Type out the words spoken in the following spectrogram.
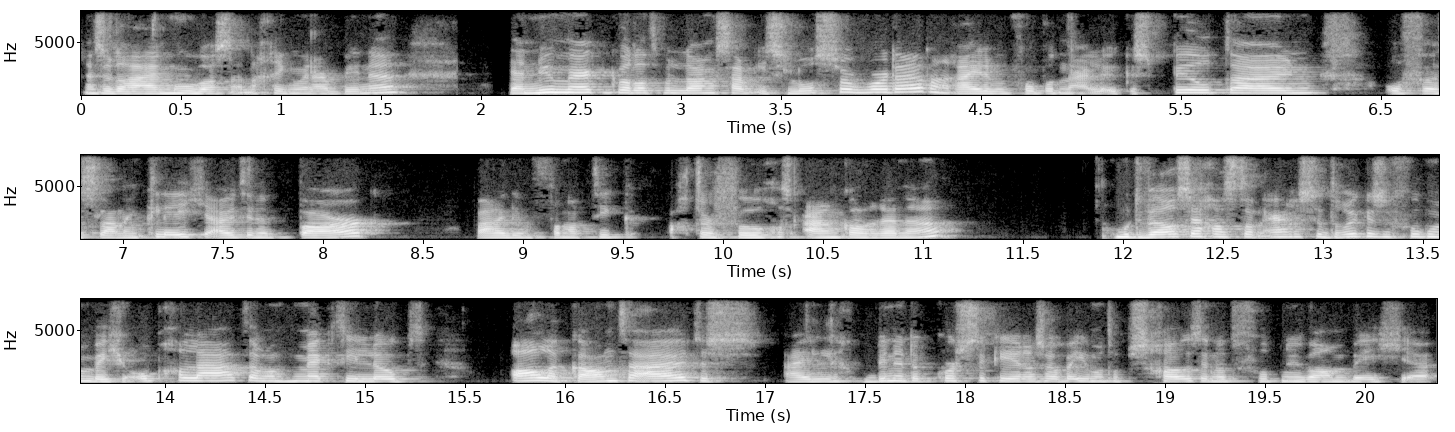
En zodra hij moe was, dan gingen we naar binnen. Ja, nu merk ik wel dat we langzaam iets losser worden. Dan rijden we bijvoorbeeld naar een leuke speeltuin of we slaan een kleedje uit in het park, waar hij dan fanatiek achter vogels aan kan rennen. Ik moet wel zeggen, als het dan ergens te druk is, dan voel ik me een beetje opgelaten. Want Mac die loopt alle kanten uit. Dus hij ligt binnen de kortste keren zo bij iemand op schoot. En dat voelt nu wel een beetje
